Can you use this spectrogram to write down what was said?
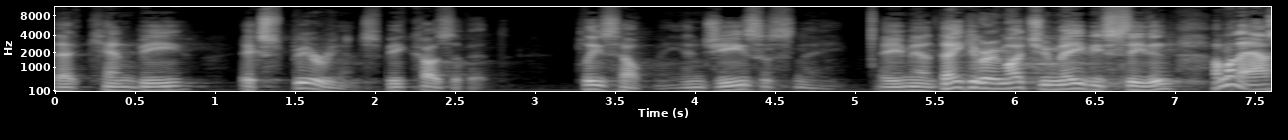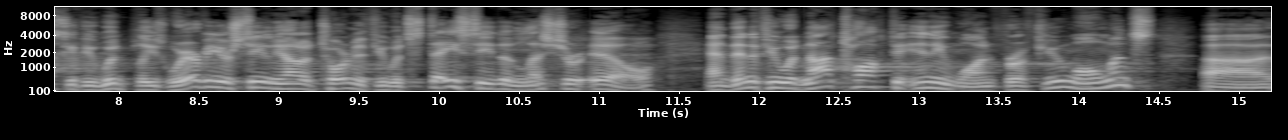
that can be experienced because of it. Please help me. In Jesus' name. Amen. Thank you very much. You may be seated. I'm going to ask if you would please, wherever you're seated in the auditorium, if you would stay seated unless you're ill. And then if you would not talk to anyone for a few moments uh,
